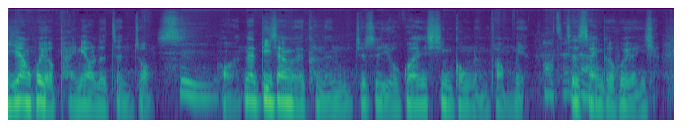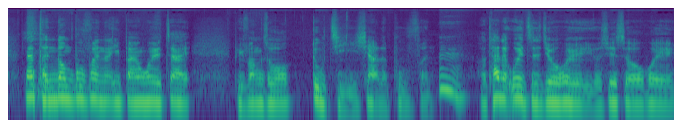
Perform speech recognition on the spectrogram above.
一样会有排尿的症状。是。哦，那第三个可能就是有关性功能方面。哦，这三个会有影响。那疼痛部分呢，一般会在。比方说肚脐以下的部分，嗯，啊，它的位置就会有些时候会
